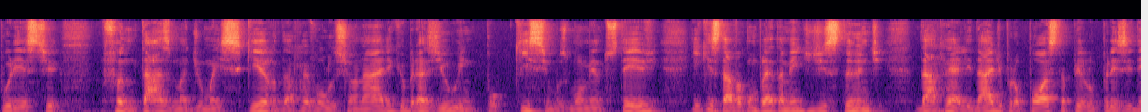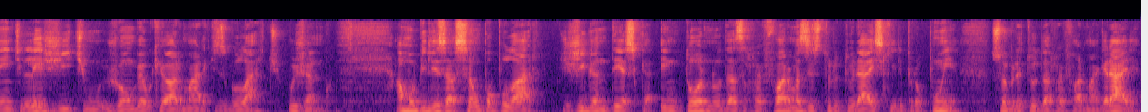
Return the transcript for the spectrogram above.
por este fantasma de uma esquerda revolucionária que o Brasil em pouquíssimos momentos teve e que estava completamente distante da realidade proposta pelo presidente legítimo João Belchior Marques Goulart, o Jango. A mobilização popular gigantesca em torno das reformas estruturais que ele propunha, sobretudo a reforma agrária,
